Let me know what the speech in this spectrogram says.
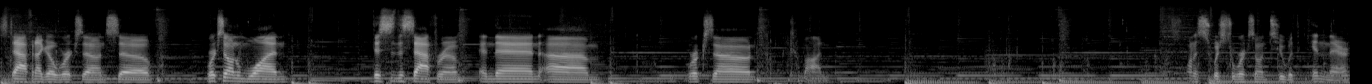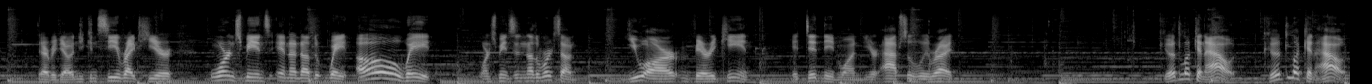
staff and I go work zone. So work zone one, this is the staff room. And then um, work zone, come on. I just want to switch to work zone two within there. There we go. And you can see right here, orange means in another, wait, oh, wait. Orange means in another work zone. You are very keen. It did need one. You're absolutely right. Good looking out. Good looking out.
